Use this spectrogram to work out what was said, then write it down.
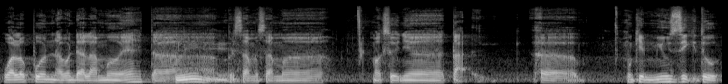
walaupun abang dah lama eh tak Hmm. bersama-sama maksudnya tak uh, mungkin muzik itu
